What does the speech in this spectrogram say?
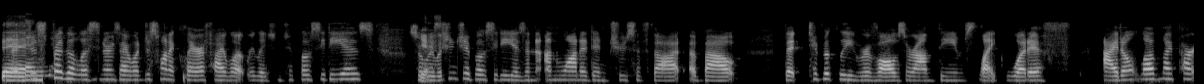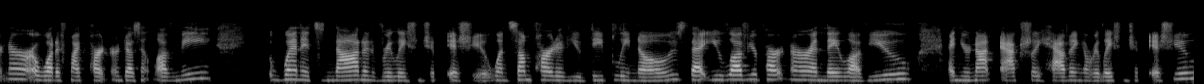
then, and just for the listeners, I would just want to clarify what relationship OCD is. So, yes. relationship OCD is an unwanted, intrusive thought about that typically revolves around themes like, what if I don't love my partner, or what if my partner doesn't love me? When it's not a relationship issue, when some part of you deeply knows that you love your partner and they love you, and you're not actually having a relationship issue,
